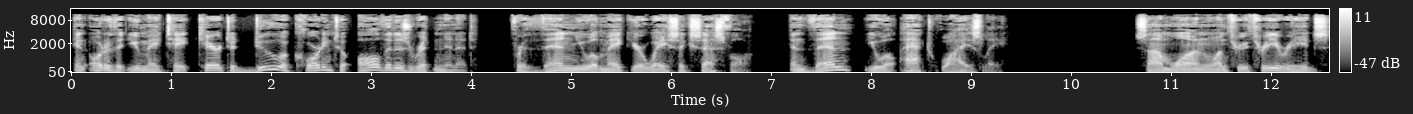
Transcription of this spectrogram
in order that you may take care to do according to all that is written in it. For then you will make your way successful, and then you will act wisely. Psalm 1, 1 through 3 reads,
